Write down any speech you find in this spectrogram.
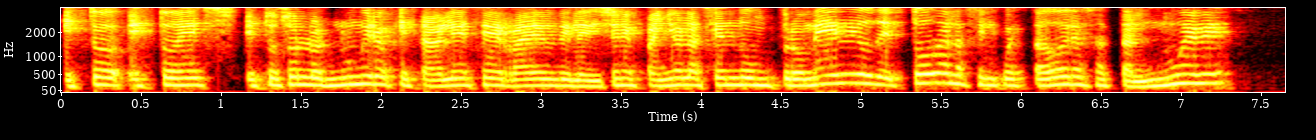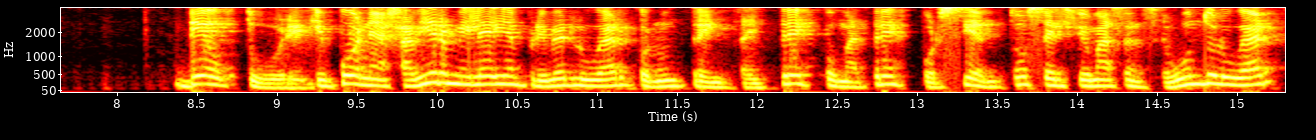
esto, esto es, estos son los números que establece Radio Televisión Española haciendo un promedio de todas las encuestadoras hasta el 9 de octubre, que pone a Javier Milei en primer lugar con un 33,3%, Sergio Massa en segundo lugar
